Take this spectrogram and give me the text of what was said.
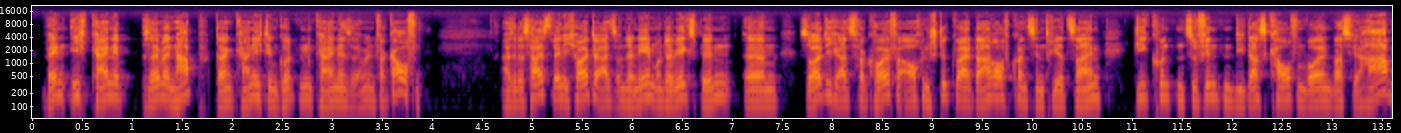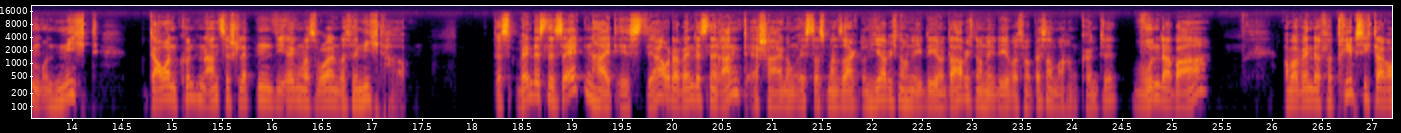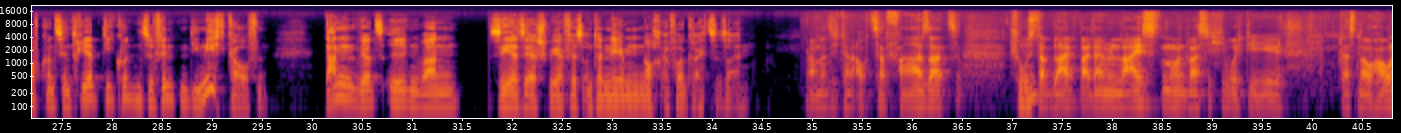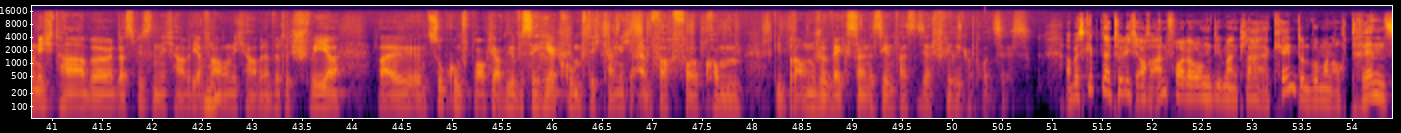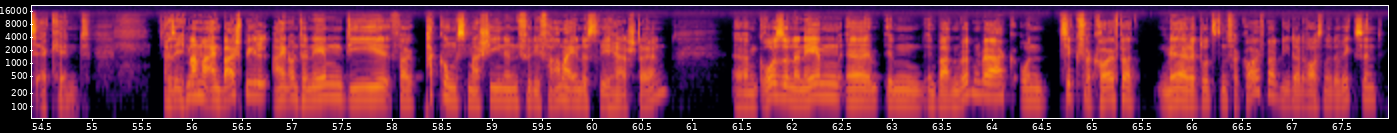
Wenn ich keine Semmeln habe, dann kann ich dem Kunden keine Semmeln verkaufen. Also das heißt, wenn ich heute als Unternehmen unterwegs bin, ähm, sollte ich als Verkäufer auch ein Stück weit darauf konzentriert sein, die Kunden zu finden, die das kaufen wollen, was wir haben und nicht dauernd Kunden anzuschleppen, die irgendwas wollen, was wir nicht haben. Das, wenn das eine Seltenheit ist, ja, oder wenn das eine Randerscheinung ist, dass man sagt, und hier habe ich noch eine Idee und da habe ich noch eine Idee, was man besser machen könnte, wunderbar. Aber wenn der Vertrieb sich darauf konzentriert, die Kunden zu finden, die nicht kaufen, dann wird es irgendwann sehr, sehr schwer fürs Unternehmen noch erfolgreich zu sein. Weil man sich dann auch zerfasert. Schuster mhm. bleibt bei deinem Leisten und was ich, wo ich die das Know-how nicht habe, das Wissen nicht habe, die Erfahrung mhm. nicht habe, dann wird es schwer, weil in Zukunft brauche ich auch eine gewisse Herkunft. Ich kann nicht einfach vollkommen die Branche wechseln. Das ist jedenfalls ein sehr schwieriger Prozess. Aber es gibt natürlich auch Anforderungen, die man klar erkennt und wo man auch Trends erkennt. Also ich mache mal ein Beispiel. Ein Unternehmen, die Verpackungsmaschinen für die Pharmaindustrie herstellen. Ähm, großes Unternehmen äh, im, in Baden-Württemberg und zig Verkäufer, mehrere Dutzend Verkäufer, die da draußen unterwegs sind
